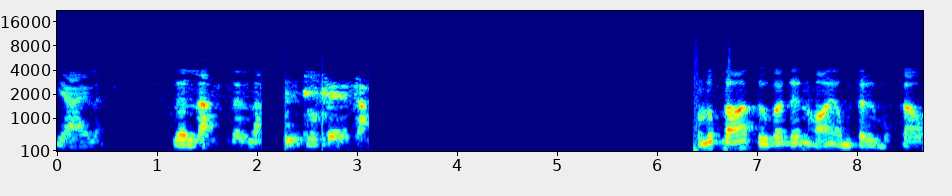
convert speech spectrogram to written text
dài lên lên làm lên làm lúc về trầm lúc đó tôi có đến hỏi ông tư một câu.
